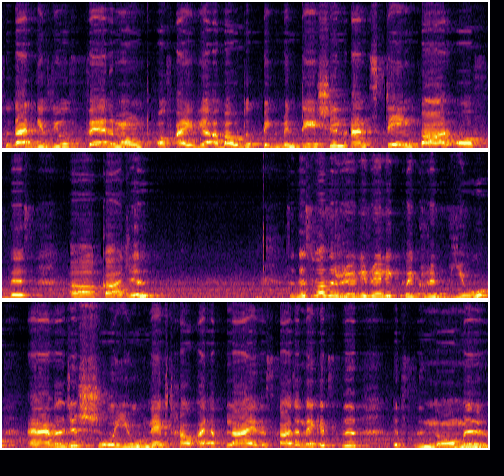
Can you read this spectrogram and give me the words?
So that gives you a fair amount of idea about the pigmentation and staying power of this uh, kajal so this was a really really quick review and I will just show you next how I apply this kajal. Like it's the it's the normal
